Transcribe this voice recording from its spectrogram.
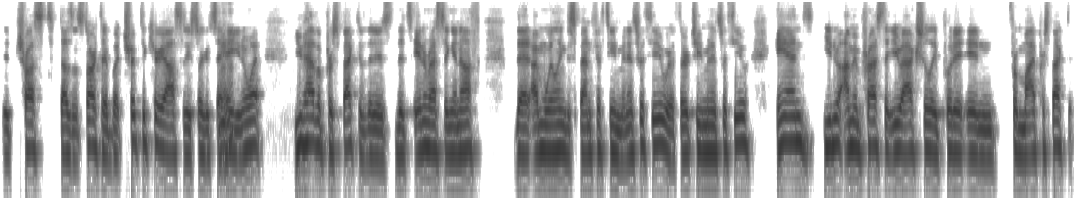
if trust doesn't start there, but trip the curiosity circuit, say, mm-hmm. hey, you know what? You have a perspective that is that's interesting enough that I'm willing to spend 15 minutes with you or 13 minutes with you. And you know, I'm impressed that you actually put it in from my perspective.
